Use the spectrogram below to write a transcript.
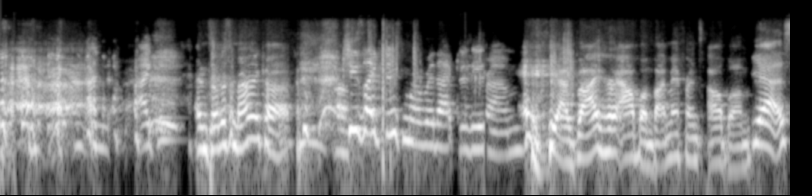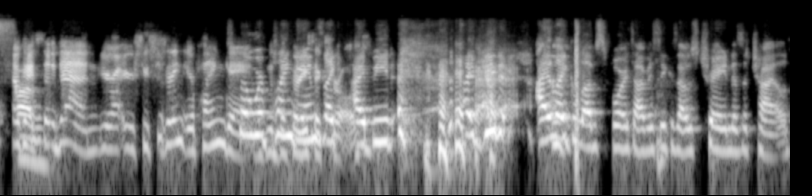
And I can and so does America. Um, She's like, there's more where that came Disease. from. yeah, buy her album, buy my friend's album. Yes. Okay, Um, so then you're you're sitting, you're playing games. So we're playing games like I beat I beat I like love sports obviously because I was trained as a child.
